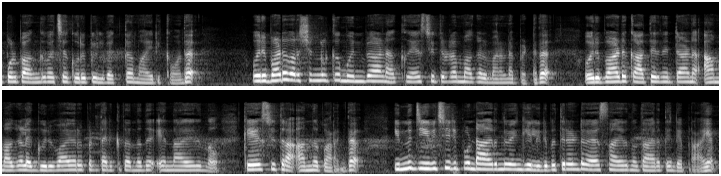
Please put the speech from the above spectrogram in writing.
ഇപ്പോൾ പങ്കുവച്ച കുറിപ്പിൽ വ്യക്തമായിരിക്കുന്നത്. ഒരുപാട് വർഷങ്ങൾക്ക് മുൻപാണ് കെ എസ് ചിത്രയുടെ മകൾ മരണപ്പെട്ടത്. ഒരുപാട് കാത്തിരുന്നിട്ടാണ് ആ മകളെ ഗുരുവായൂരപ്പൻ തനിക്ക് തന്നത് എന്നായിരുന്നു കെ എസ് ചിത്ര അന്ന് പറഞ്ഞത്. ഇന്ന് ജീവിച്ചിരിപ്പുണ്ടായിരുന്നുവെങ്കിൽ ഇരുപത്തിരണ്ട് വയസ്സായിരുന്നു താരത്തിന്റെ പ്രായം.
